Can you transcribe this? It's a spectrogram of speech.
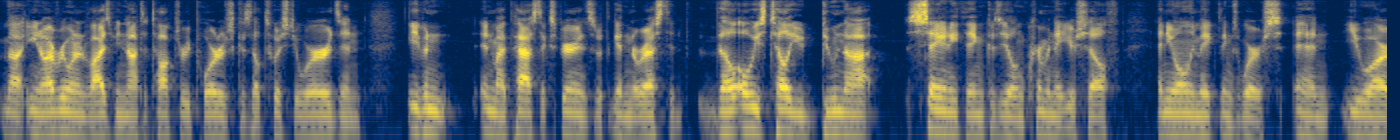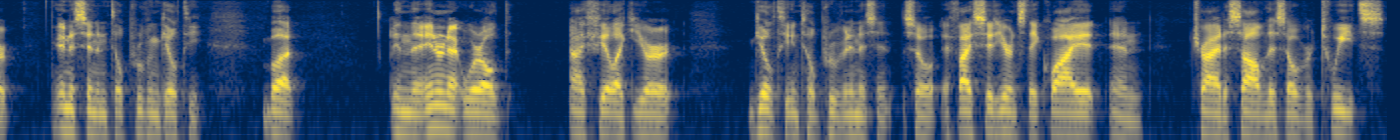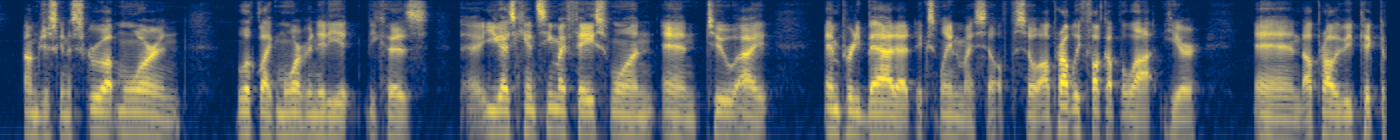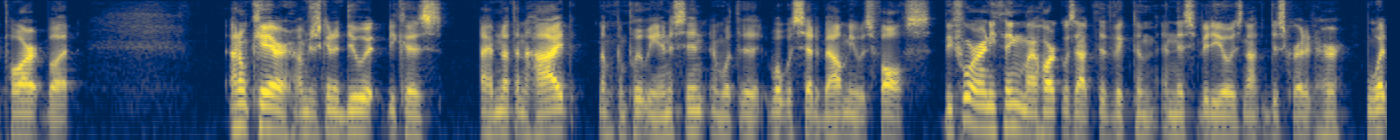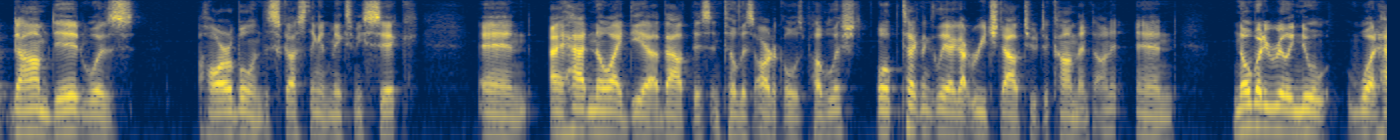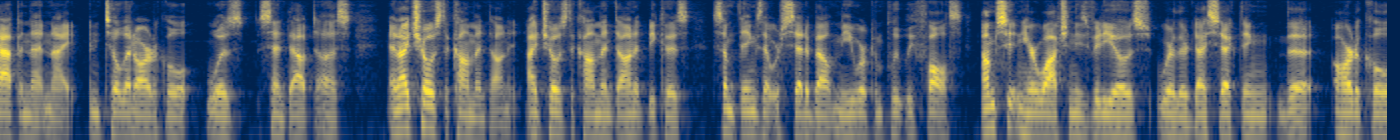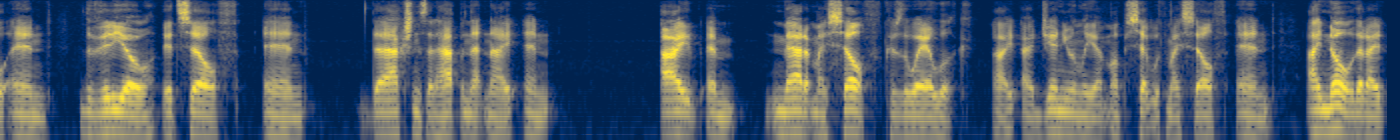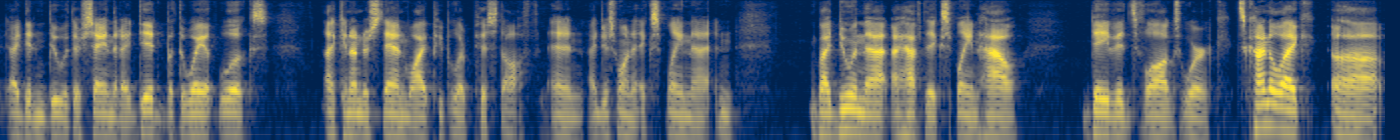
uh, you know everyone advised me not to talk to reporters because they'll twist your words and even in my past experience with getting arrested they'll always tell you do not say anything because you'll incriminate yourself and you only make things worse and you are innocent until proven guilty. But in the internet world i feel like you're guilty until proven innocent. So if i sit here and stay quiet and try to solve this over tweets, I'm just going to screw up more and look like more of an idiot because uh, you guys can't see my face, one, and two, I am pretty bad at explaining myself. So I'll probably fuck up a lot here and I'll probably be picked apart, but I don't care. I'm just going to do it because I have nothing to hide. I'm completely innocent, and what the what was said about me was false. Before anything, my heart goes out to the victim, and this video is not to discredit her what Dom did was horrible and disgusting and makes me sick. And I had no idea about this until this article was published. Well, technically, I got reached out to to comment on it. And nobody really knew what happened that night until that article was sent out to us. And I chose to comment on it. I chose to comment on it because some things that were said about me were completely false. I'm sitting here watching these videos where they're dissecting the article and the video itself and the actions that happened that night and I am mad at myself because the way I look. I, I genuinely am upset with myself and I know that I, I didn't do what they're saying that I did, but the way it looks, I can understand why people are pissed off. And I just want to explain that. And by doing that, I have to explain how David's vlogs work. It's kind of like uh,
